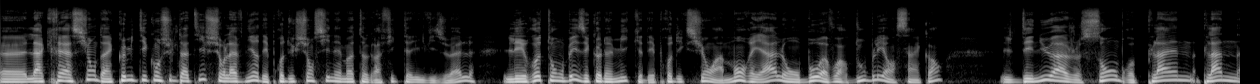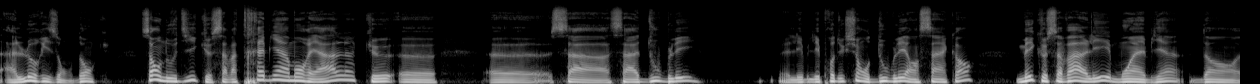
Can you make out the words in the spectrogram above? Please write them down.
euh, la création d'un comité consultatif sur l'avenir des productions cinématographiques télévisuelles. Les retombées économiques des productions à Montréal ont beau avoir doublé en cinq ans, des nuages sombres planent, à l'horizon. Donc, ça, on nous dit que ça va très bien à Montréal, que euh, euh, ça, a doublé, les, productions ont doublé en cinq ans, mais que ça va aller moins bien dans,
